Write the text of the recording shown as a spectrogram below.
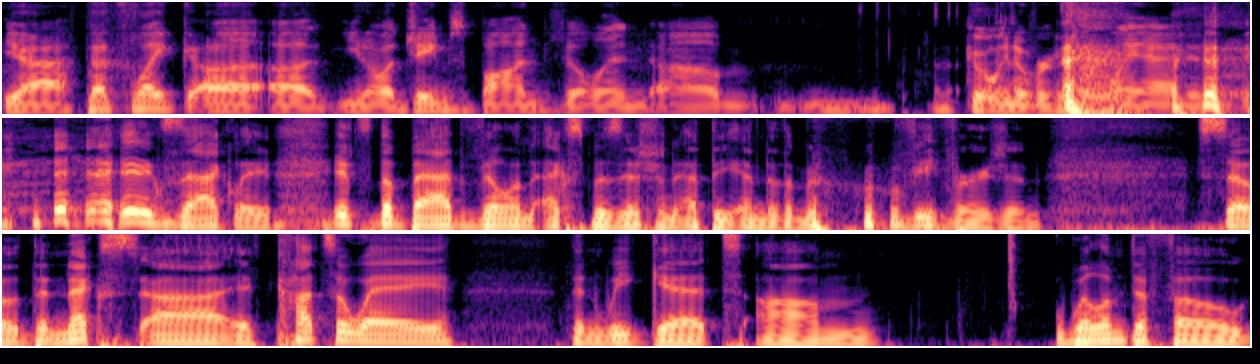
Yeah, that's like uh, uh, you know, a James Bond villain um, going over his plan. And, exactly. It's the bad villain exposition at the end of the movie version. So the next, uh, it cuts away. Then we get um, Willem Dafoe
